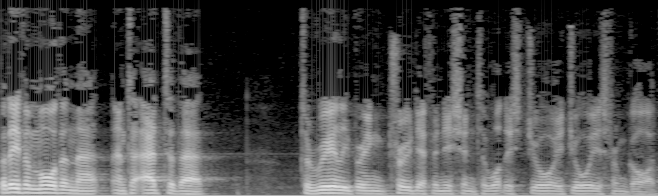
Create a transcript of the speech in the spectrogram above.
But even more than that, and to add to that, to really bring true definition to what this joy, joy is from God.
